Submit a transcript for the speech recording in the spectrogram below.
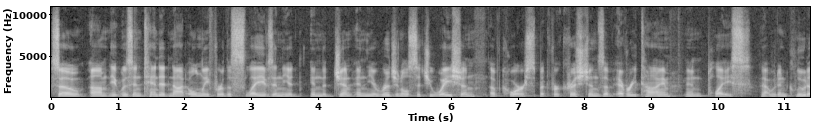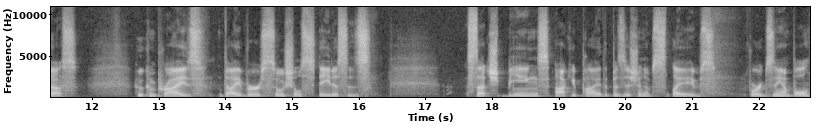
So um, it was intended not only for the slaves in the, in, the gen, in the original situation, of course, but for Christians of every time and place, that would include us, who comprise diverse social statuses. Such beings occupy the position of slaves. For example,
